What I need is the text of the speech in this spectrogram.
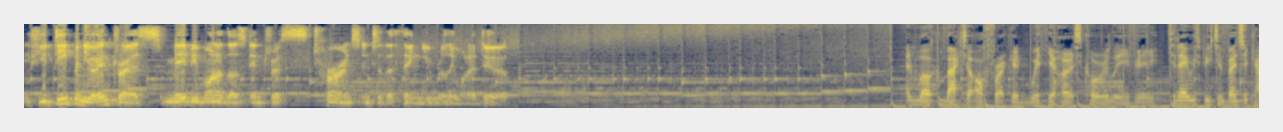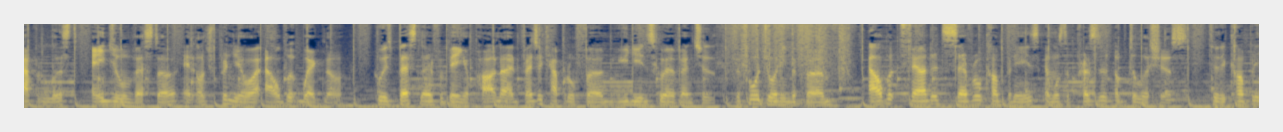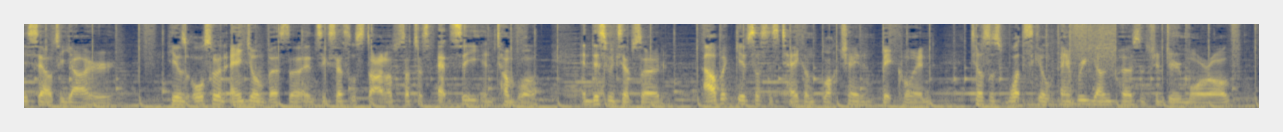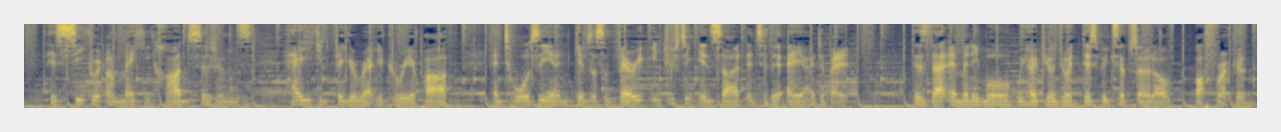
if you deepen your interests, maybe one of those interests turns into the thing you really want to do. and welcome back to Off Record with your host Corey Levy. Today we speak to venture capitalist, angel investor, and entrepreneur Albert Wenger, who is best known for being a partner at venture capital firm Union Square Ventures. Before joining the firm, Albert founded several companies and was the president of Delicious through the company's sale to Yahoo. He was also an angel investor in successful startups such as Etsy and Tumblr. In this week's episode, Albert gives us his take on blockchain and Bitcoin tells us what skill every young person should do more of, his secret on making hard decisions, how you can figure out your career path, and towards the end gives us a very interesting insight into the AI debate. There's that and many more. We hope you enjoyed this week's episode of Off Record.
